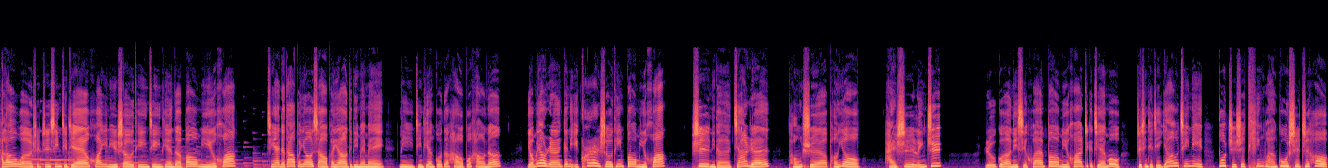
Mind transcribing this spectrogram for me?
Hello，我是知心姐姐，欢迎你收听今天的爆米花。亲爱的大朋友、小朋友、弟弟妹妹，你今天过得好不好呢？有没有人跟你一块儿收听爆米花？是你的家人、同学、朋友，还是邻居？如果你喜欢爆米花这个节目，知心姐姐邀请你，不只是听完故事之后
